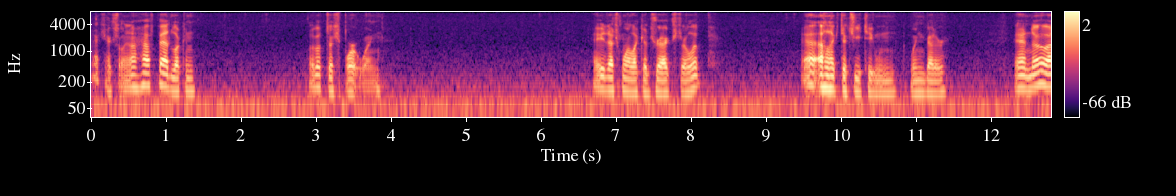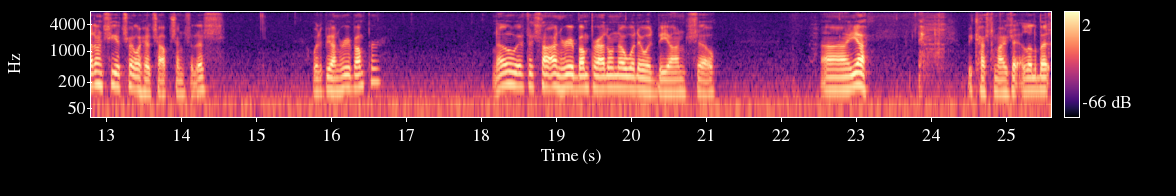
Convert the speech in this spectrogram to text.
That's actually not half bad looking. What about the sport wing? Hey, that's more like a dragster lip. Yeah, I like the GT wing, wing better. And no, I don't see a trailer hitch option for this. Would it be on rear bumper? No, if it's not on rear bumper, I don't know what it would be on, so... Uh, yeah we customized it a little bit.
